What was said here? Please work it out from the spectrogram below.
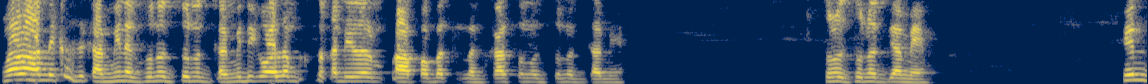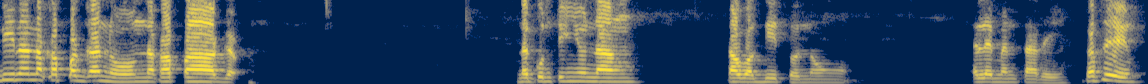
Marami kasi kami, nagsunod-sunod kami. Di ko alam sa kanila papa ba't nagkasunod-sunod kami. Sunod-sunod kami. Hindi na nakapag ano, nakapag nag-continue ng tawag dito nung elementary. Kasi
